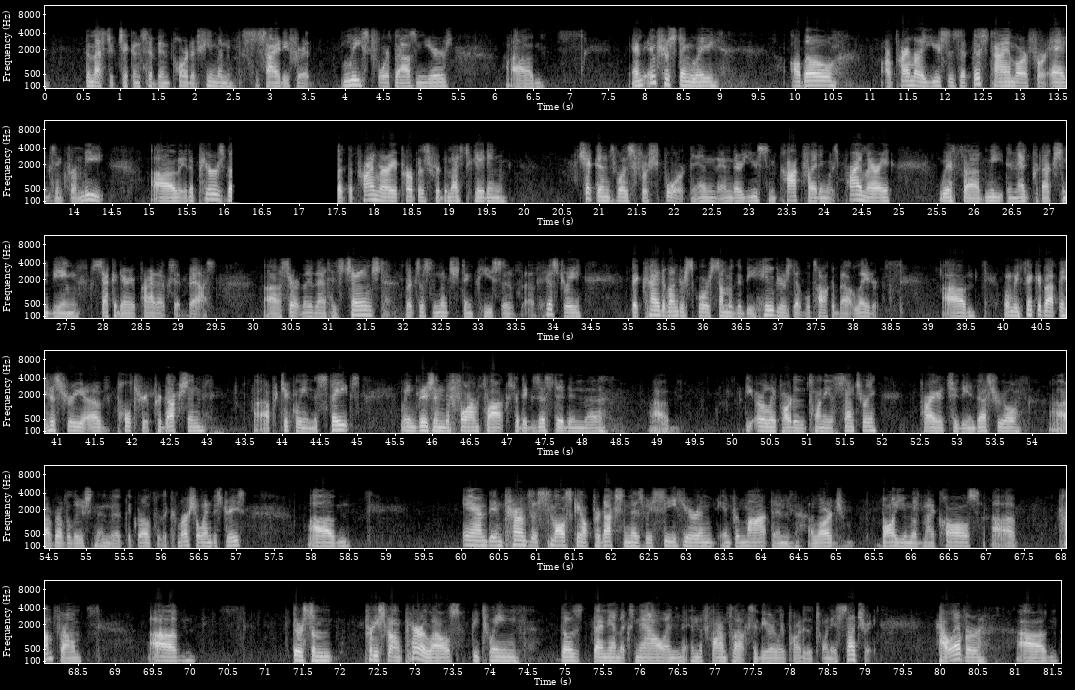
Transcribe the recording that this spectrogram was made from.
domestic chickens have been part of human society for at least 4,000 years. Um, and interestingly, although our primary uses at this time are for eggs and for meat, uh, it appears that, that the primary purpose for domesticating chickens was for sport, and, and their use in cockfighting was primary, with uh, meat and egg production being secondary products at best. Uh, certainly that has changed, but just an interesting piece of, of history that kind of underscores some of the behaviors that we'll talk about later. Um, when we think about the history of poultry production, uh, particularly in the States, we envision the farm flocks that existed in the, uh, the early part of the 20th century prior to the Industrial uh, Revolution and the, the, growth of the commercial industries. Um, and in terms of small-scale production, as we see here in, in Vermont and a large volume of my calls uh, come from, um, there's some pretty strong parallels between those dynamics now and, and the farm flocks of the early part of the 20th century. However, um,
